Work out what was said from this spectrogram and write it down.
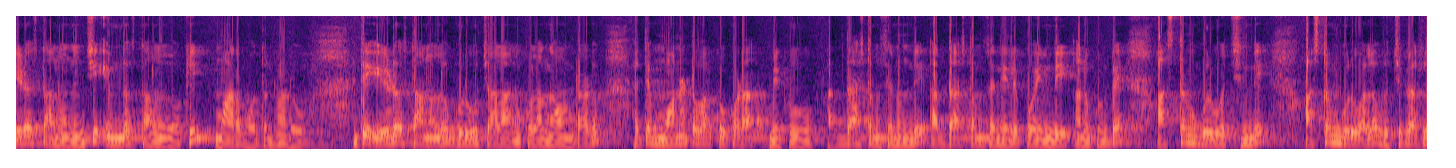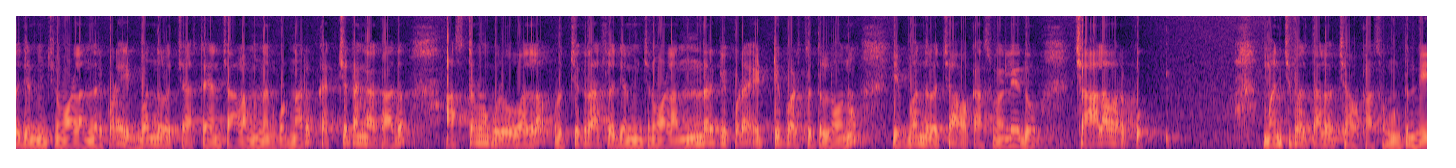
ఏడో స్థానం నుంచి ఎనిమిదో స్థానంలోకి మారబోతున్నాడు. అయితే ఏడో స్థానంలో గురువు చాలా అనుకూలంగా ఉంటాడు. అయితే మొన్నటి వరకు కూడా మీకు అర్ధాష్టమ శని ఉంది. అర్ధాష్టమ శని వెళ్ళిపోయింది అనుకుంటే అష్టమ గురువు వచ్చింది. అష్టమ గురువు వల్ల వృశ్చిక రాశిలో జన్మించిన వాళ్ళందరికీ కూడా ఇబ్బందులు వచ్చేస్తాయని చాలామంది అనుకుంటున్నారు. ఖచ్చితంగా కాదు అష్టమ గురువు వల్ల వృశ్చిక రాశిలో జన్మించిన వాళ్ళందరికీ కూడా ఎట్టి పరిస్థితుల్లోనూ ఇబ్బందులు వచ్చే అవకాశమే లేదు. చాలా వరకు మంచి ఫలితాలు వచ్చే అవకాశం ఉంటుంది.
